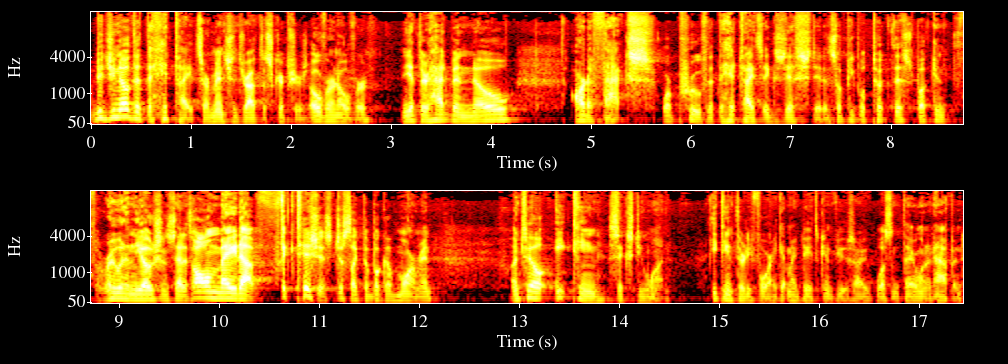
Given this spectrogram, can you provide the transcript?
Did you know that the Hittites are mentioned throughout the scriptures over and over? And yet there had been no artifacts or proof that the Hittites existed. And so people took this book and threw it in the ocean and said it's all made up, fictitious, just like the Book of Mormon, until 1861. 1834. I get my dates confused. I wasn't there when it happened.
